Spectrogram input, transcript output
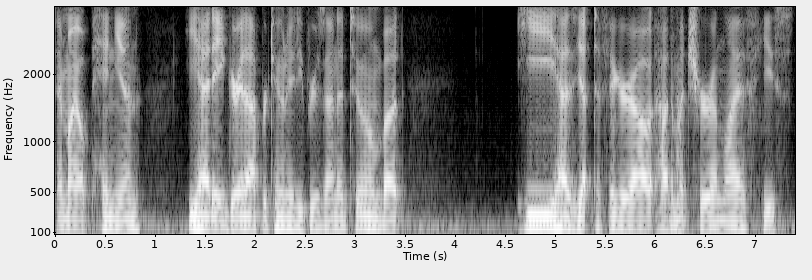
and my opinion, he had a great opportunity presented to him, but he has yet to figure out how to mature in life. He's,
